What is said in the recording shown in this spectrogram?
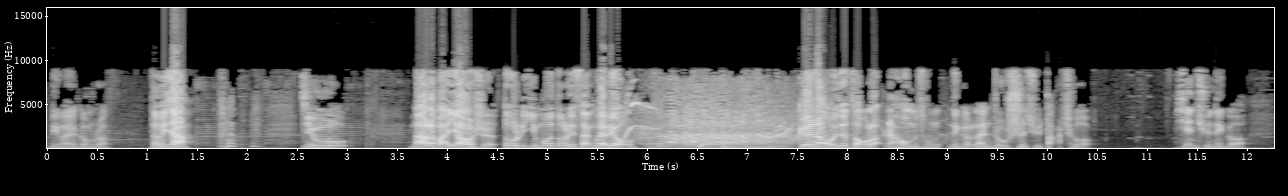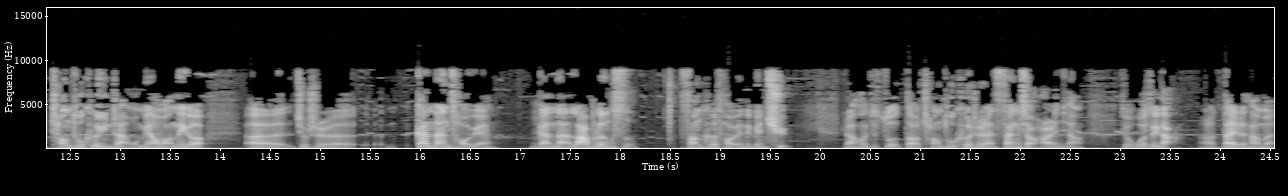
另外一个哥们说等一下，进屋。拿了把钥匙，兜里一摸，兜里三块六，跟上我就走了。然后我们从那个兰州市区打车，先去那个长途客运站，我们要往那个呃，就是甘南草原、甘南拉卜楞寺、桑科草原那边去。然后就坐到长途客车站，三个小孩儿你想，就我最大啊，带着他们。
